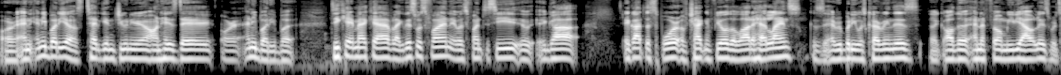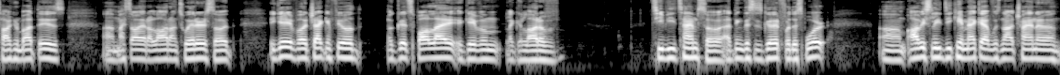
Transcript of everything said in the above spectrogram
or any, anybody else, Ted Ginn Jr. on his day or anybody, but DK Metcalf. Like this was fun. It was fun to see. It, it got it got the sport of track and field a lot of headlines because everybody was covering this. Like all the NFL media outlets were talking about this. Um, I saw it a lot on Twitter, so it, gave uh, track and field a good spotlight. It gave them like a lot of TV time. So I think this is good for the sport. Um, obviously, DK Metcalf was not trying to.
